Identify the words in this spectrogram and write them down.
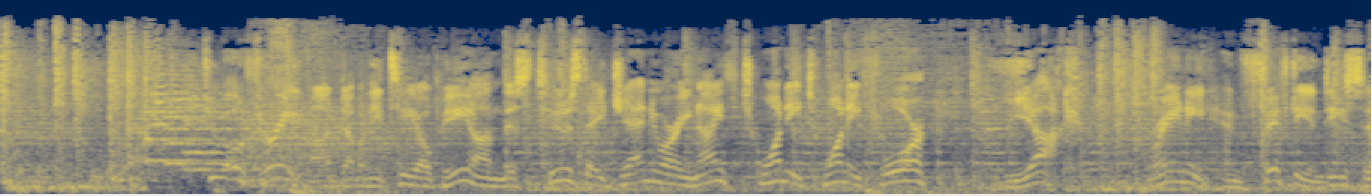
203 on WTOP on this Tuesday, January 9th, 2024. Yuck. Rainy and 50 in D.C.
